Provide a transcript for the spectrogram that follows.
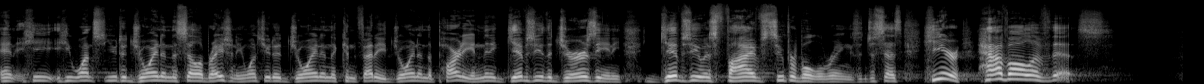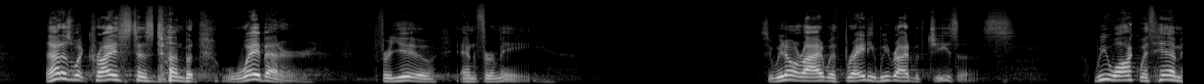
and he, he wants you to join in the celebration. He wants you to join in the confetti, join in the party. And then he gives you the jersey and he gives you his five Super Bowl rings and just says, Here, have all of this. That is what Christ has done, but way better for you and for me. See, we don't ride with Brady, we ride with Jesus. We walk with him,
